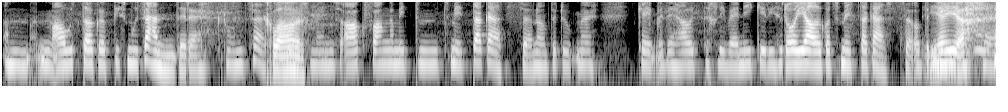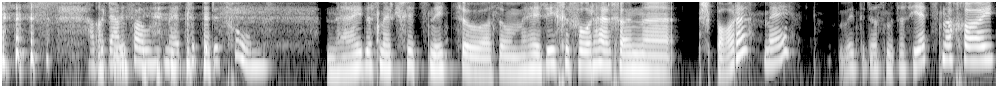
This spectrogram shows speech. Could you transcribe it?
am, im Alltag etwas muss ändern grundsätzlich. Klar. Ich meine, angefangen mit dem Mittagessen, oder tut man, geht man dann halt ein bisschen weniger ins Royal zum Mittagessen, oder ja, nicht? Ja, Aber also, in dem Fall merkt ihr das kaum? Nein, das merke ich jetzt nicht so. Also wir haben sicher vorher können sparen mehr, wieder, dass wir das jetzt noch können.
